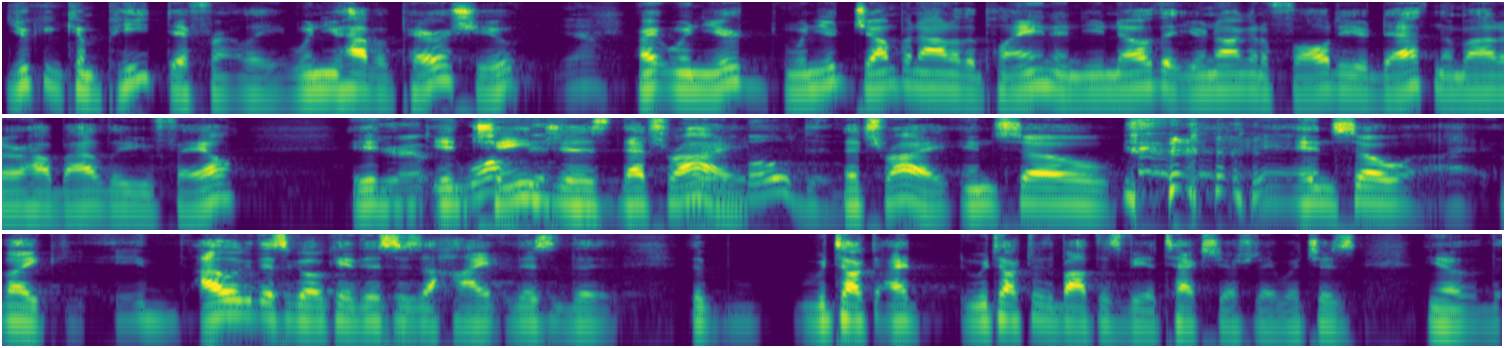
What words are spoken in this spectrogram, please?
you can compete differently when you have a parachute Yeah. right? When you're when you're jumping out of the plane and you know that you're not going to fall to your death no matter how badly you fail it You're- it changes. that's right. emboldened. that's right. And so and so like i look at this and go okay this is a high this is the the we talked i we talked about this via text yesterday which is you know the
